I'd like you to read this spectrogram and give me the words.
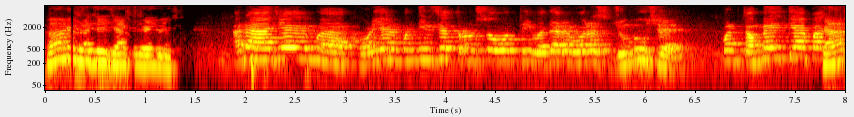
ઘણી બધી જાત વાવી છે. અને આજે ખોડિયાર મંદિર છે ત્રણસો થી વધારે વર્ષ જૂનું છે. પણ તમે ત્યાં પાછું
